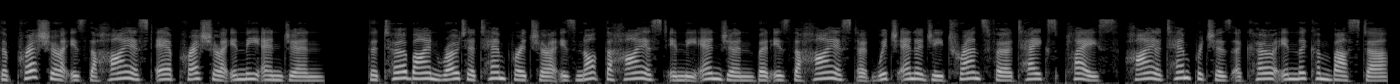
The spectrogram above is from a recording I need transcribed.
The pressure is the highest air pressure in the engine. The turbine rotor temperature is not the highest in the engine but is the highest at which energy transfer takes place higher temperatures occur in the combustor.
